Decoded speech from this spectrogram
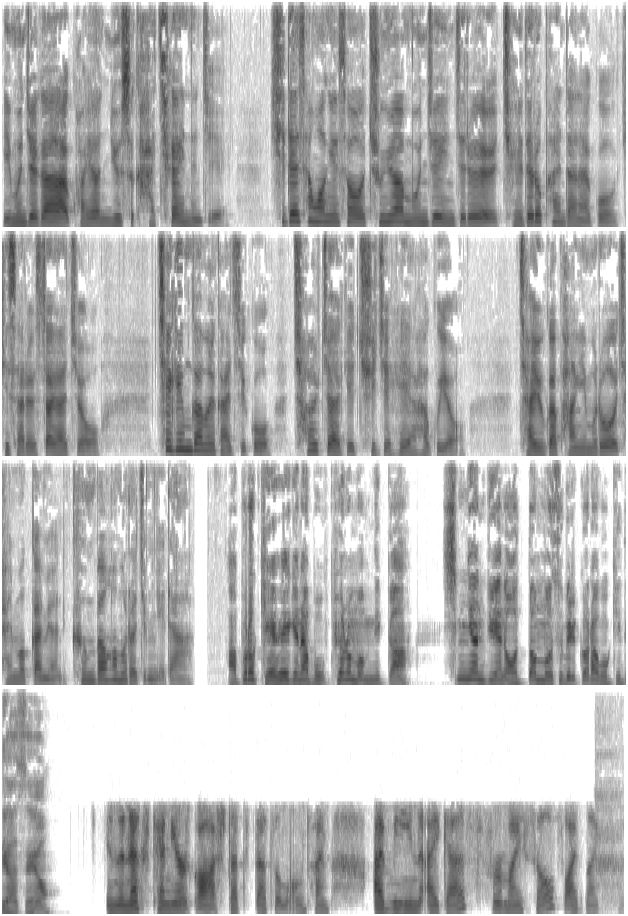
이 문제가 과연 뉴스 가치가 있는지, 시대 상황에서 중요한 문제인지를 제대로 판단하고 기사를 써야죠. 책임감을 가지고 철저하게 취재해야 하고요. 자유가 방임으로 잘못 가면 금방 허물어집니다. 앞으로 계획이나 목표는 뭡니까? 10년 뒤엔 어떤 모습일 거라고 기대하세요? in the next 10 years, gosh, that's that's a long time. I mean, I guess for myself, I'd like to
